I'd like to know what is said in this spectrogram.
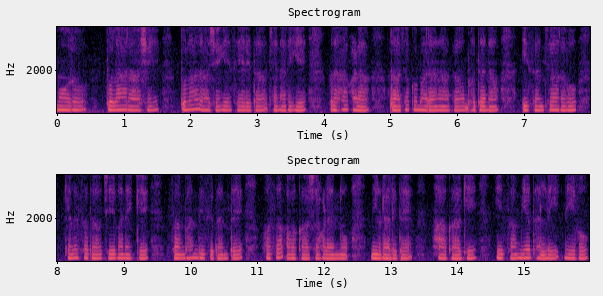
ಮೂರು ತುಲಾ ತುಲಾರಾಶಿಗೆ ತುಲಾ ರಾಶಿಗೆ ಸೇರಿದ ಜನರಿಗೆ ಗ್ರಹಗಳ ರಾಜಕುಮಾರನಾದ ಬುಧನ ಈ ಸಂಚಾರವು ಕೆಲಸದ ಜೀವನಕ್ಕೆ ಸಂಬಂಧಿಸಿದಂತೆ ಹೊಸ ಅವಕಾಶಗಳನ್ನು ನೀಡಲಿದೆ. ಹಾಗಾಗಿ ಈ ಸಮಯದಲ್ಲಿ ನೀವು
